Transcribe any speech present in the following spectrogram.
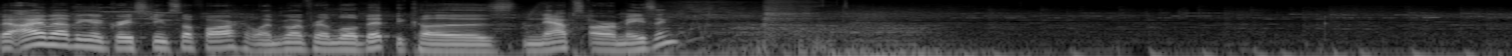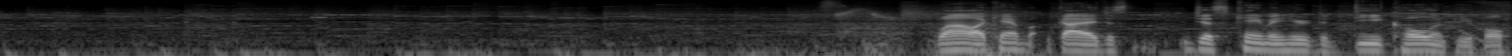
But I am having a great stream so far. Well, I'm going for a little bit because naps are amazing. wow, I can't... Guy I just just came in here to D-colon people.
